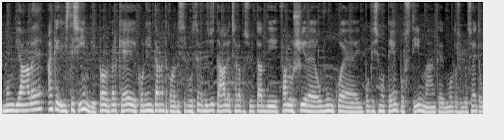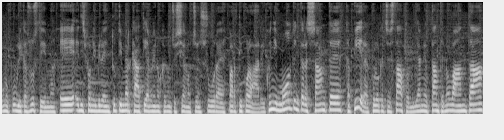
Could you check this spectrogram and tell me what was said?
mondiale, anche gli stessi indie, proprio perché con internet, con la distribuzione digitale c'è la possibilità di farlo uscire ovunque in pochissimo tempo, Steam anche molto semplicemente, uno pubblica su Steam e è disponibile in tutti i mercati a meno che non ci siano censure particolari. Quindi molto interessante capire quello che c'è stato negli anni 80 e 90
